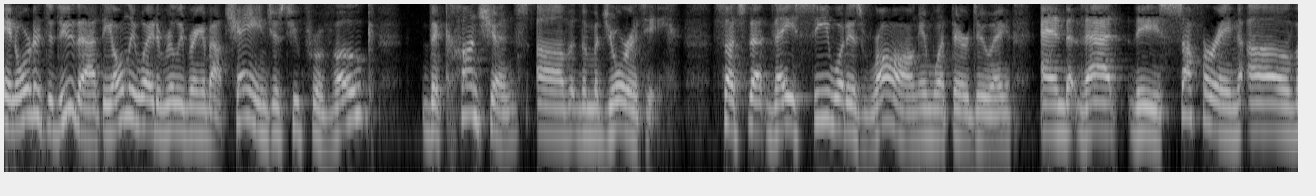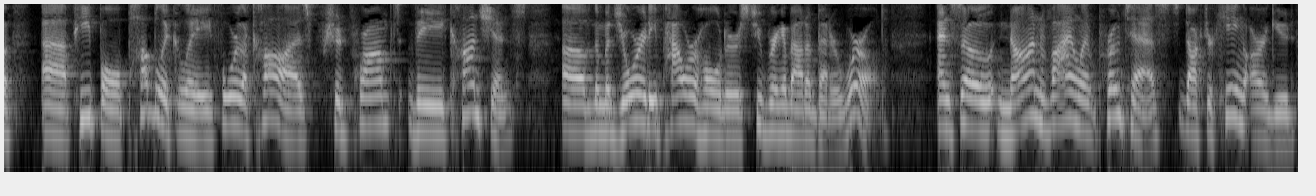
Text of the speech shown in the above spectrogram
In order to do that, the only way to really bring about change is to provoke the conscience of the majority such that they see what is wrong in what they're doing and that the suffering of uh, people publicly for the cause should prompt the conscience of the majority power holders to bring about a better world. And so, nonviolent protest, Dr. King argued,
